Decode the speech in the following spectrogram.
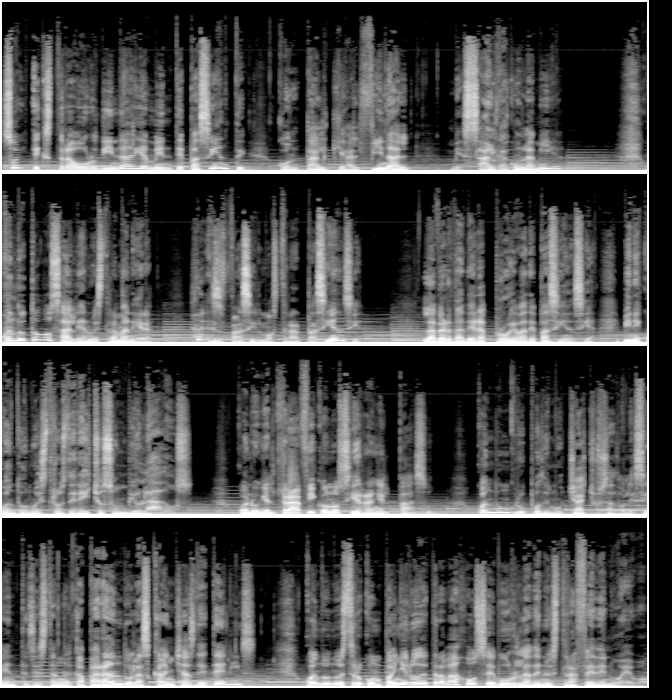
soy extraordinariamente paciente con tal que al final me salga con la mía. Cuando todo sale a nuestra manera, es fácil mostrar paciencia. La verdadera prueba de paciencia viene cuando nuestros derechos son violados, cuando en el tráfico nos cierran el paso, cuando un grupo de muchachos adolescentes están acaparando las canchas de tenis, cuando nuestro compañero de trabajo se burla de nuestra fe de nuevo.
